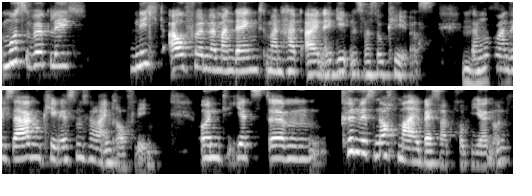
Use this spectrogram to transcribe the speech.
muss wirklich nicht aufhören, wenn man denkt, man hat ein Ergebnis, was okay ist. Dann Mhm. muss man sich sagen, okay, jetzt müssen wir noch einen drauflegen. Und jetzt ähm, können wir es nochmal besser probieren. Und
